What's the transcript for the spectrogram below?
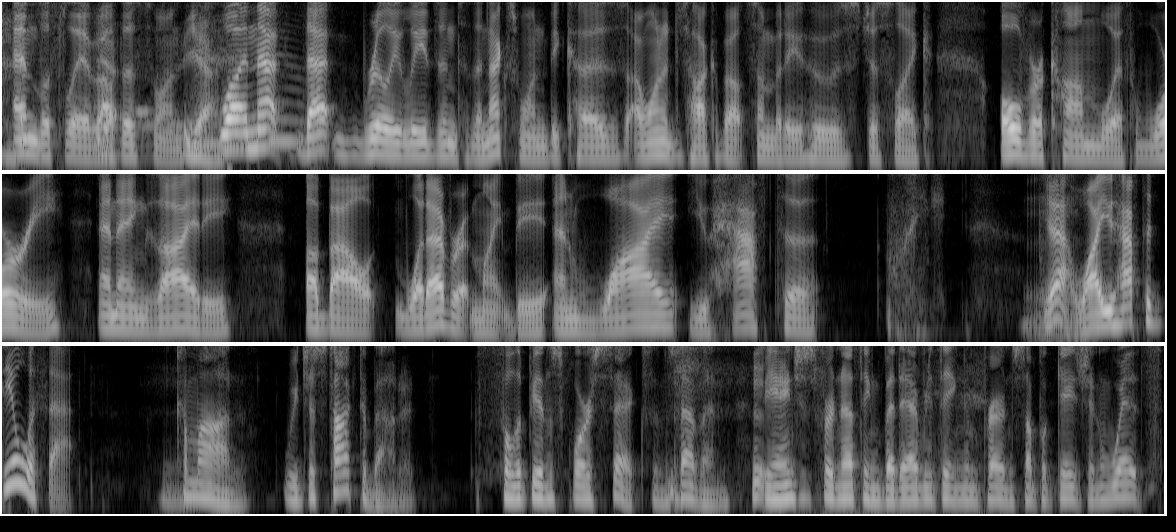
endlessly about this one. Yeah. Well, and that that really leads into the next one because I wanted to talk about somebody who's just like overcome with worry and anxiety about whatever it might be and why you have to like yeah, hmm. why you have to deal with that. Hmm. Come on. We just talked about it. Philippians 4, 6 and 7. Be anxious for nothing but everything in prayer and supplication with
